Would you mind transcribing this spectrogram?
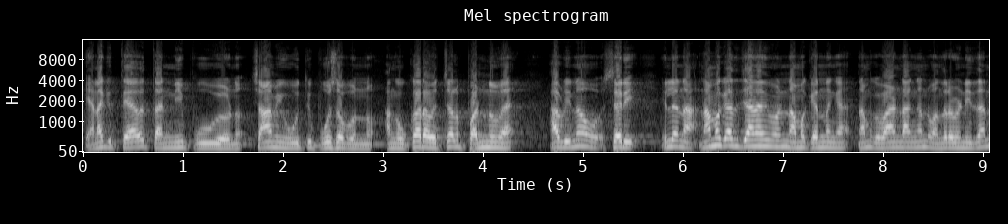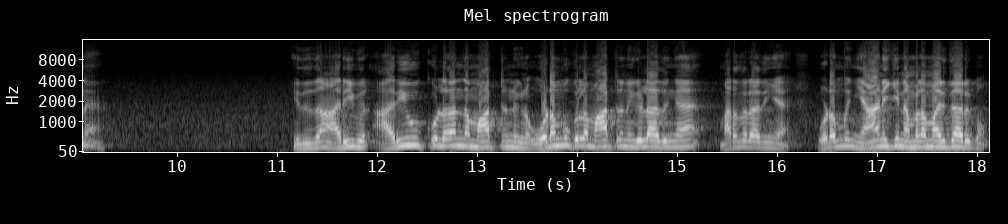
எனக்கு தேவை தண்ணி பூ வேணும். சாமி ஊற்றி பூசை பண்ணணும். அங்கே உட்கார வச்சாலும் பண்ணுவேன். அப்படின்னா சரி. இல்லைண்ணா நமக்கு அந்த ஜனாதிபதி நமக்கு என்னங்க? நமக்கு வேண்டாங்கன்னு வந்துட வேண்டியது தானே? இதுதான் அறிவு அறிவுக்குள்ளே தான் இந்த மாற்றம் நிகழும். உடம்புக்குள்ளே மாற்றம் நிகழாதுங்க. மறந்துடாதீங்க. உடம்பு ஞானிக்கு நம்மளை மாதிரி தான் இருக்கும்.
